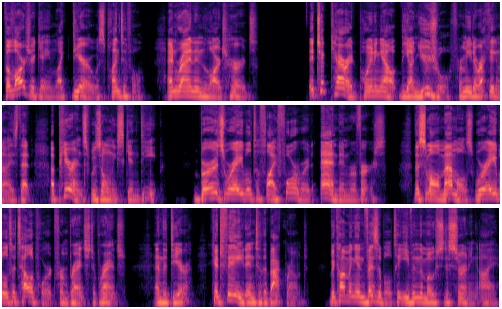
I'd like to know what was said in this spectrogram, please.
The larger game, like deer, was plentiful and ran in large herds. It took Carrad pointing out the unusual for me to recognize that appearance was only skin deep. Birds were able to fly forward and in reverse. The small mammals were able to teleport from branch to branch, and the deer could fade into the background, becoming invisible to even the most discerning eye.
